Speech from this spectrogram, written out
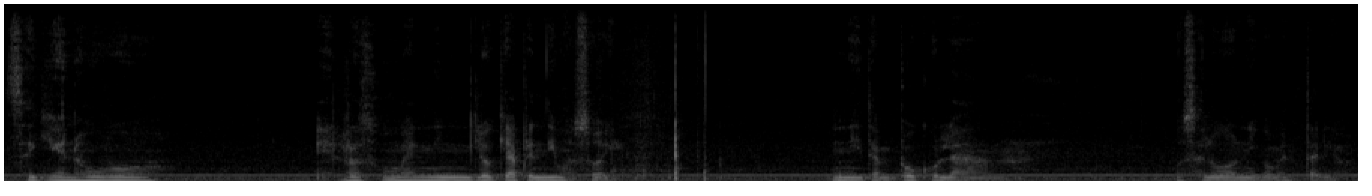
Sé que no hubo el resumen ni lo que aprendimos hoy, ni tampoco la los saludos ni comentarios.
